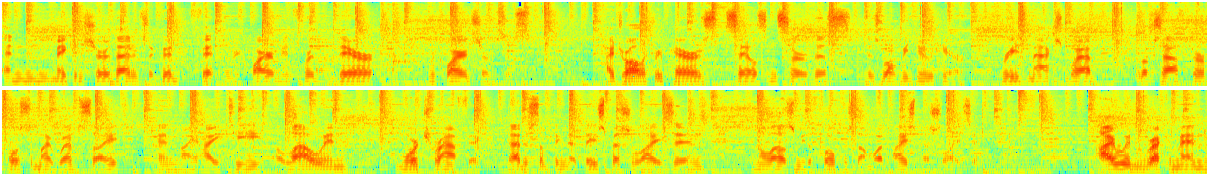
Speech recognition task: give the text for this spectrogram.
and making sure that it's a good fit and requirement for their required services. Hydraulic repairs, sales and service is what we do here. BreezeMax Web looks after hosting my website and my IT, allowing more traffic. That is something that they specialize in and allows me to focus on what I specialize in. I would recommend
